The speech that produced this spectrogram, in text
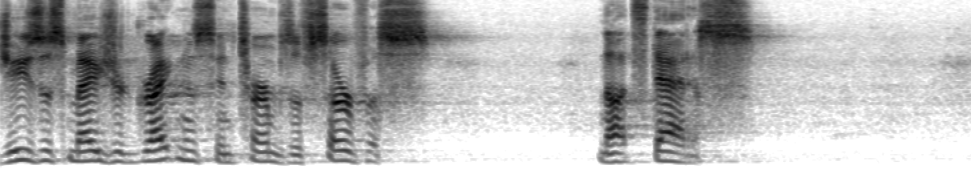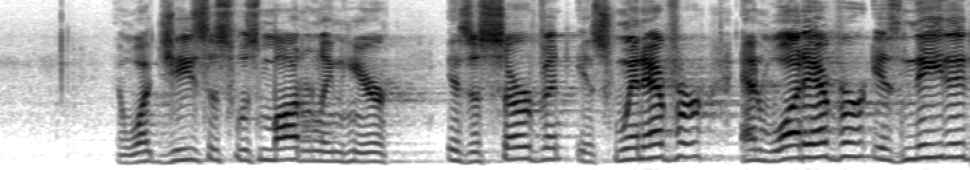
Jesus measured greatness in terms of service. not status. And what Jesus was modeling here is a servant is whenever and whatever is needed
